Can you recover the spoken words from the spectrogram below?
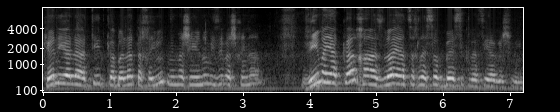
כן יהיה לעתיד קבלת החיות ממה שייהנו מזיו השכינה. ואם היה ככה, אז לא היה צריך לעסוק בעסק ועשייה גשמית.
